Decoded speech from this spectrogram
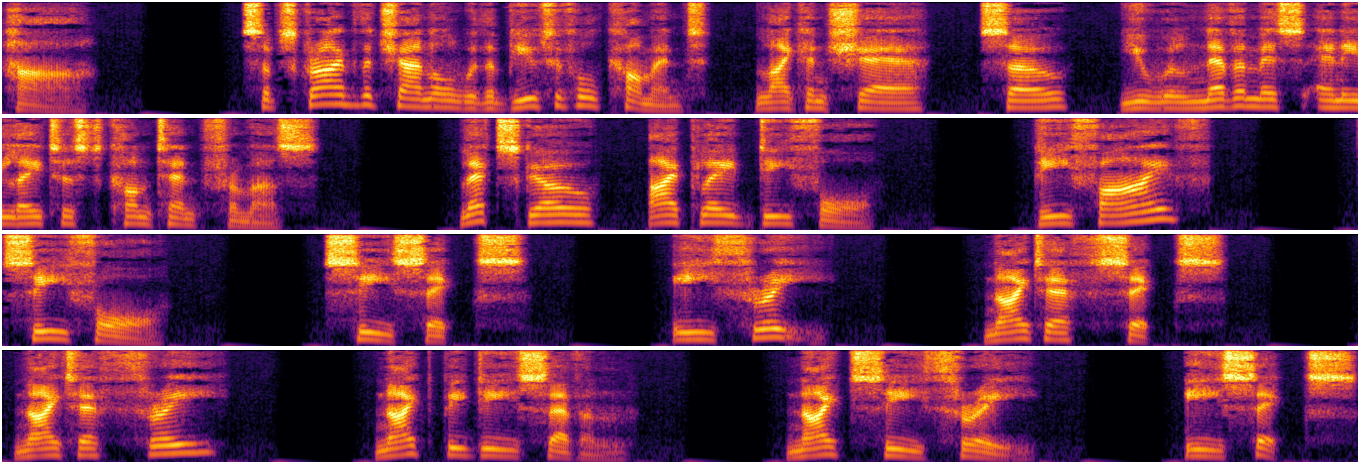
Ha. Subscribe the channel with a beautiful comment, like and share, so, you will never miss any latest content from us. Let's go, I played d4. d5? c4. c6. e3. Knight f6. Knight f3. Knight bd7. Knight c3. e6.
